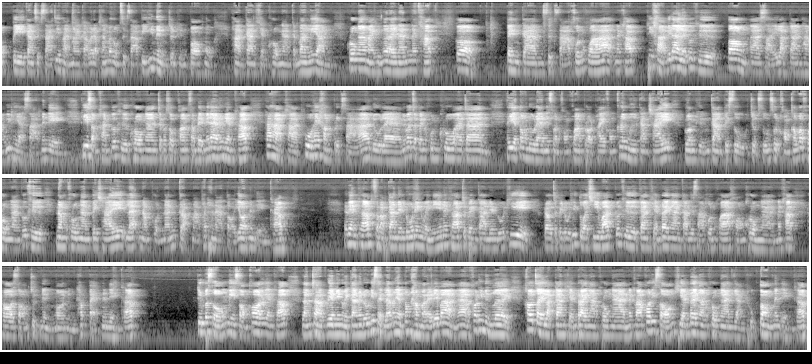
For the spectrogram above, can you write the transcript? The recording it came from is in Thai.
6 ปีการศึกษาที่ผ่านมากับระดับชั้นประถมศึกษาปีที่ 1 จนถึงป .6 ผ่านการเขียนโครงงานกันบ้างหรือยัง โครงงานหมายถึงอะไรนั้นนะครับ ก็เป็นการศึกษาค้นคว้านะครับ ที่ขาดไม่ได้เลยก็คือต้องอาศัยหลักการทางวิทยาศาสตร์นั่นเอง ที่สำคัญก็คือโครงงานจะประสบความสำเร็จไม่ได้นักเรียนครับ ถ้าหากขาดผู้ให้คำปรึกษาดูแล ไม่ว่าจะเป็นคุณครูอาจารย์ ที่จะต้องดูแลในส่วนของความปลอดภัยของเครื่องมือการใช้ รวมถึงการไปสู่จุดสูงสุดของคำว่าโครงงานก็คือนำโครงงานไปใช้ และนำผลนั้นกลับมาพัฒนาต่อยอดนั่นเองครับนักเรียนครับสำหรับการเรียนรู้ในหน่วยนี้นะครับ จะเป็นการเรียนรู้ที่เราจะไปดูที่ตัวชี้วัดก็คือการเขียนรายงานการศึกษาค้นคว้าของโครงงานนะครับท2.1ม1ทับ8นั่นเองครับ จุดประสงค์มี 2 ข้อนักเรียนครับ หลังจากเรียนในหน่วยการเรียนรู้นี้เสร็จแล้วนักเรียนต้องทำอะไรได้บ้างอ่าข้อทีหนึ่1 เลย เข้าใจหลักการเขียนรายงานโครงงานนะครับ ข้อที่ 2 เขียนรายงานโครงงานอย่างถูกต้องนั่นเองครับ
